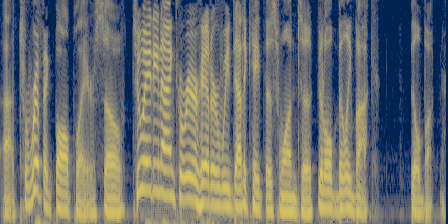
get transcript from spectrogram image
uh, terrific ball player. So 289 career hitter. We dedicate this one to good old Billy Buck, Bill Buckner,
